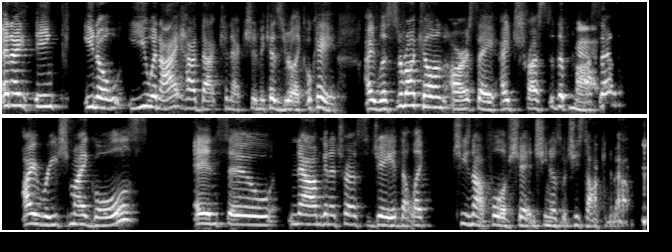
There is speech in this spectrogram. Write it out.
and I think, you know, you and I had that connection because you're like, okay, I listened to Raquel and RSA. I trusted the process. Yeah. I reached my goals. And so now I'm going to trust Jade that like she's not full of shit and she knows what she's talking about.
